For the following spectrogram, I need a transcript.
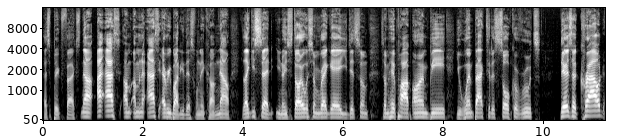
That's big facts. Now I ask, I'm, I'm gonna ask everybody this when they come. Now, like you said, you know, you started with some reggae, you did some some hip hop, R and B, you went back to the soca roots. There's a crowd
